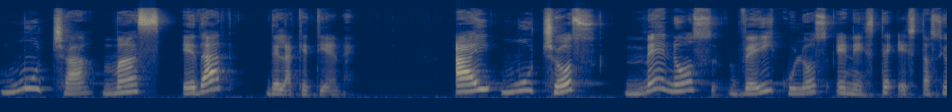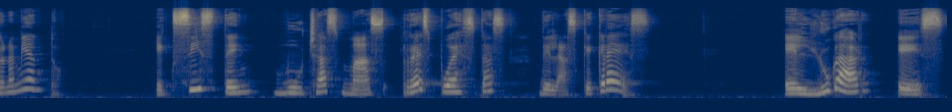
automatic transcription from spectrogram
mucha más edad de la que tiene. Hay muchos menos vehículos en este estacionamiento. Existen muchas más respuestas de las que crees. El lugar es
